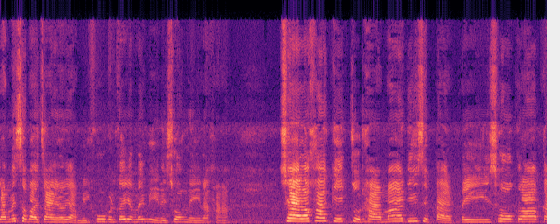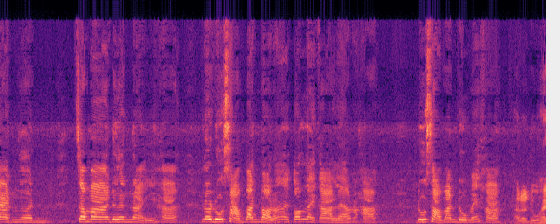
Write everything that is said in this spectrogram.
เราไม่สบายใจเราอยากมีคู่มันก็ยังไม่มีในช่วงนี้นะคะ แชร์แล้วค่ะกิ๊กจุธามาส28 ปี โชคลาภการเงิน จะมาเดือนไหนคะเราดูสามวันบอกตั้งแต่ต้นรายการแล้วนะคะ ดูสามวันดูไหมคะอะเดี๋ยวดูให้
